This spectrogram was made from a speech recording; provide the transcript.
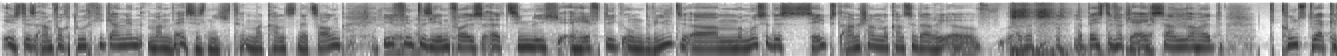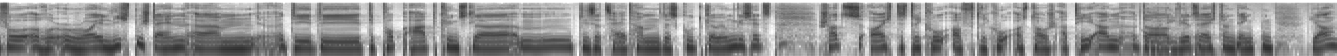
ist es einfach durchgegangen? Man weiß es nicht. Man kann es nicht sagen. ich finde das jedenfalls äh, ziemlich heftig und wild. Ähm, man muss sich das selbst anschauen. Man kann es nicht. Äh, also der beste Vergleich sind halt Kunstwerke von Roy Lichtenstein, ähm, die, die, die Pop-Art-Künstler ähm, dieser Zeit haben das gut, glaube ich, umgesetzt. Schaut euch das Trikot auf Trikotaustausch.at an. Da wird ihr euch dann denken, ja,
